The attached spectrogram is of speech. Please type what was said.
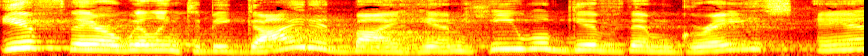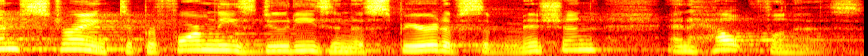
If they are willing to be guided by Him, He will give them grace and strength to perform these duties in a spirit of submission and helpfulness.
